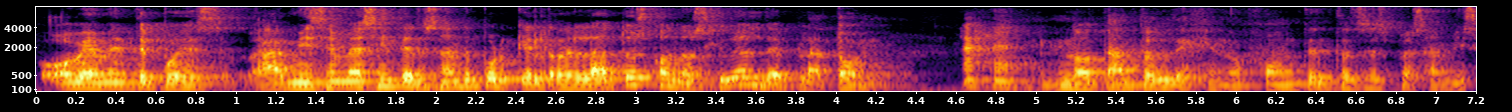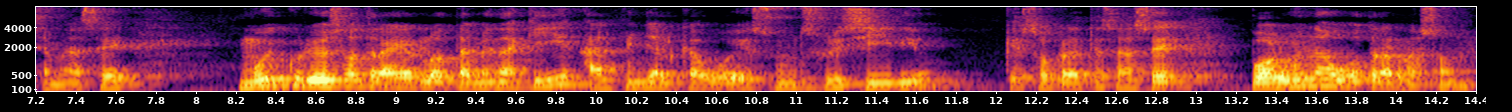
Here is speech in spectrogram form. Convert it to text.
Obviamente, pues a mí se me hace interesante porque el relato es conocido el de Platón, no tanto el de Genofonte, entonces pues a mí se me hace muy curioso traerlo también aquí, al fin y al cabo es un suicidio que Sócrates hace por una u otra razón.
